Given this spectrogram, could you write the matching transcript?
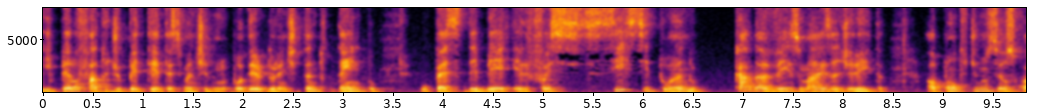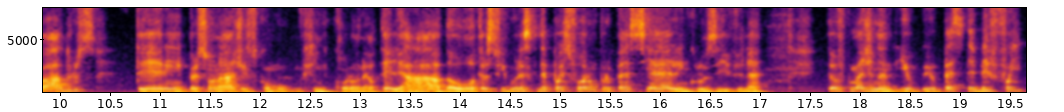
e pelo fato de o PT ter se mantido no poder durante tanto tempo, o PSDB ele foi se situando cada vez mais à direita, ao ponto de nos seus quadros terem personagens como, enfim, Coronel Telhada ou outras figuras que depois foram para o PSL, inclusive, né? Então eu fico imaginando, e o, e o PSDB foi,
